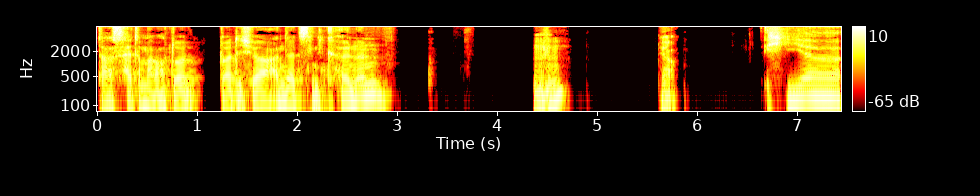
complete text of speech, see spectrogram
das hätte man auch de deutlich höher ansetzen können. Mhm. Ja. Hier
